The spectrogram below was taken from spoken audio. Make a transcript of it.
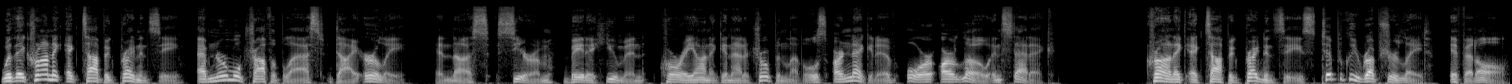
With a chronic ectopic pregnancy, abnormal trophoblasts die early, and thus serum beta human chorionic gonadotropin levels are negative or are low and static. Chronic ectopic pregnancies typically rupture late, if at all,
